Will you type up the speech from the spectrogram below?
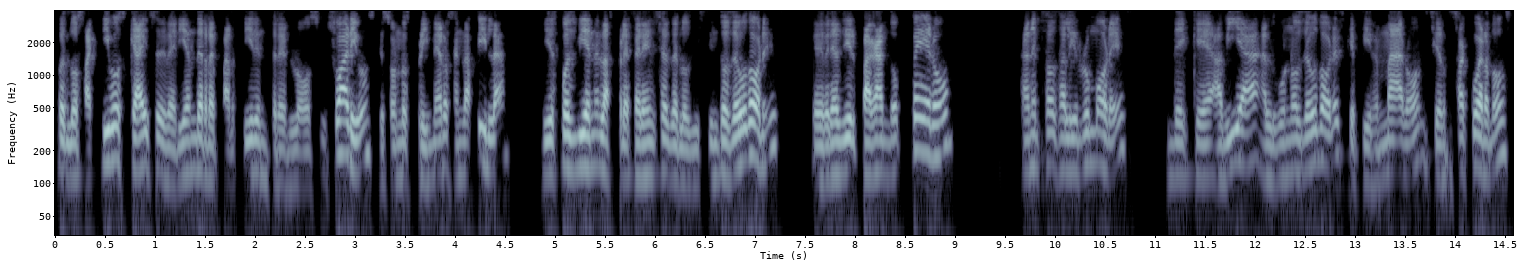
pues los activos que hay se deberían de repartir entre los usuarios, que son los primeros en la fila, y después vienen las preferencias de los distintos deudores, que deberías ir pagando, pero han empezado a salir rumores de que había algunos deudores que firmaron ciertos acuerdos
